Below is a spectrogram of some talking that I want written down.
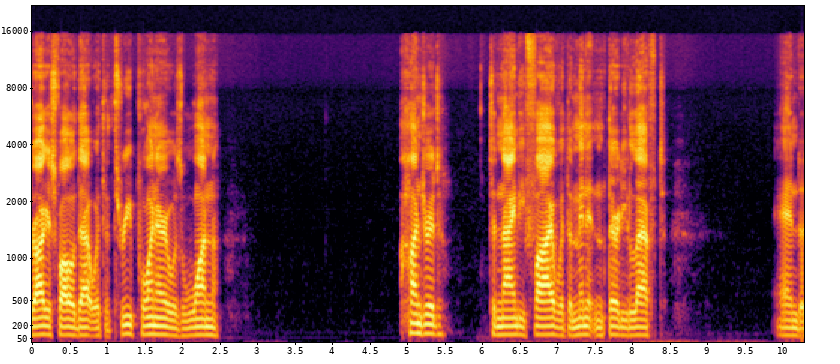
Dragic followed that with a three pointer. It was 100 to 95 with a minute and 30 left. And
